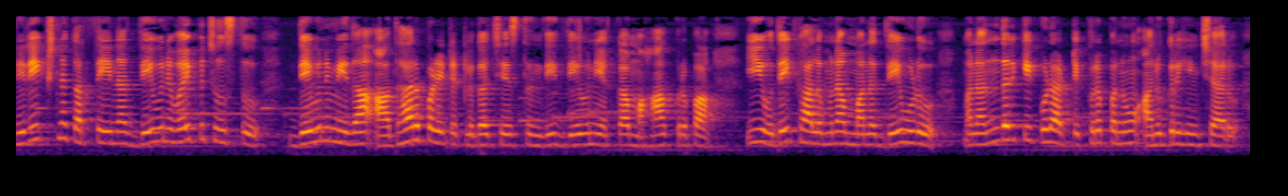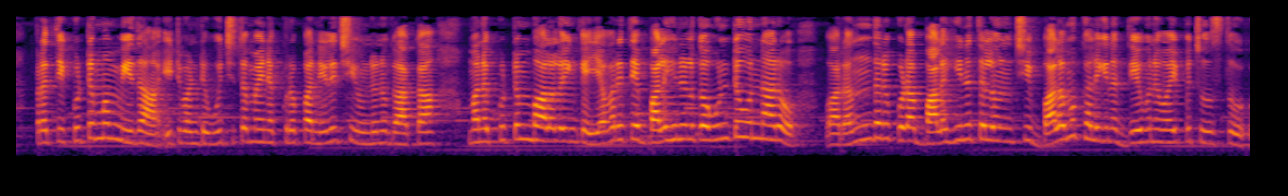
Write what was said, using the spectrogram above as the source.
నిరీక్షణకర్తైన దేవుని వైపు చూస్తూ దేవుని మీద ఆధారపడేటట్లుగా చేస్తుంది దేవుని యొక్క మహాకృప. ఈ ఉదయకాలమున మన దేవుడు మనందరికీ కూడా అట్టి కృపను అనుగ్రహించారు. ప్రతి కుటుంబం మీద ఇటువంటి ఉచితమైన కృప నిలిచి ఉండునుగాక మన కుటుంబాలలో ఇంకా ఎవరైతే బలహీనులుగా ఉంటూ ఉన్నారో వారందరూ కూడా బలహీనతలో నుంచి బలము కలిగిన దేవుని వైపు చూస్తూ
